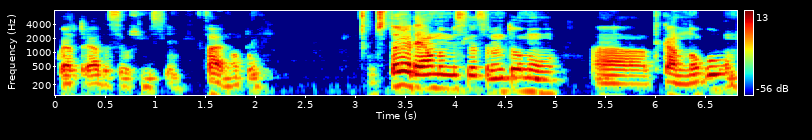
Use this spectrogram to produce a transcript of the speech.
която трябва да се осмисли. Това е едното. Чета реално мисля сравнително а, така много.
